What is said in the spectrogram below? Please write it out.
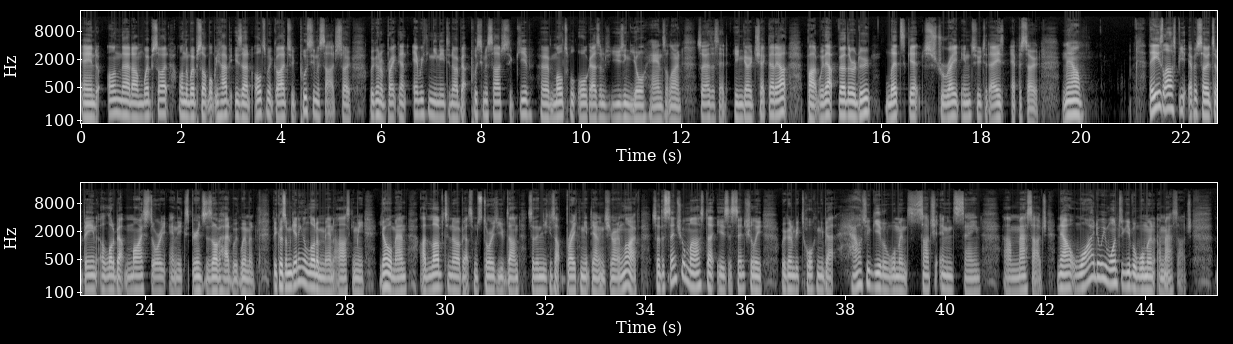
and on that um, website, on the website, what we have is an ultimate guide to pussy massage. So we're going to break down everything you need to know about pussy massage to give her multiple orgasms using your hands alone. So as I said, you can go check that out. But without further ado, let's get straight into today's episode. Now, these last few episodes have been a lot about my story and the experiences I've had with women because I'm getting a lot of men asking me, Yo, man, I'd love to know about some stories you've done so then you can start breaking it down into your own life. So, the Sensual Master is essentially we're going to be talking about how to give a woman such an insane um, massage. Now, why do we want to give a woman a massage?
